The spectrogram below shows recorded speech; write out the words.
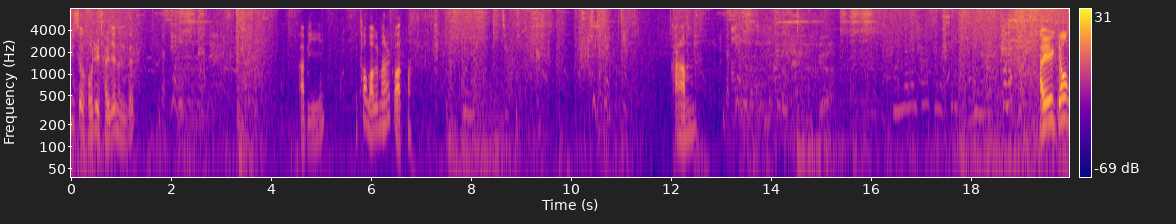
루이스가 거리를 잘 재는 듯? 아비. 타워 막을만 할 것 같다. 감. 발경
